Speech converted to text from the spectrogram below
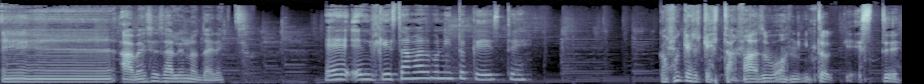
Eh, a veces salen los directs. Eh, el que está más bonito que este. ¿Cómo que el que está más bonito que este?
